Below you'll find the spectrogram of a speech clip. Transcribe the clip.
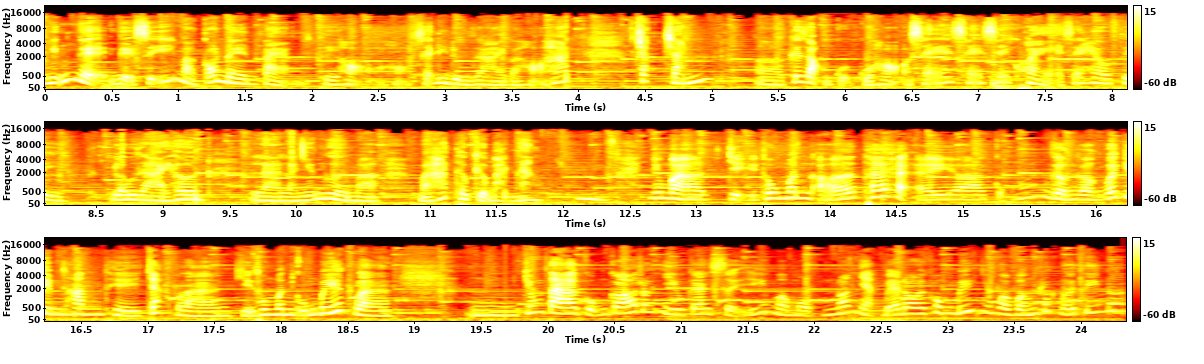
những nghệ nghệ sĩ mà có nền tảng thì họ họ sẽ đi đường dài và họ hát chắc chắn uh, cái giọng của của họ sẽ sẽ sẽ khỏe sẽ healthy lâu dài hơn là là những người mà mà hát theo kiểu bản năng ừ. nhưng mà chị thu minh ở thế hệ uh, cũng gần gần với kim thanh thì chắc là chị thu minh cũng biết là chúng ta cũng có rất nhiều ca sĩ mà một nốt nhạc bẻ đôi không biết nhưng mà vẫn rất nổi tiếng đó.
